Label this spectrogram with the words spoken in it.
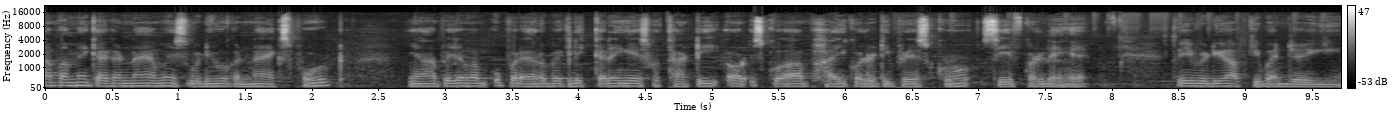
अब हमें क्या करना है, हमें इस वीडियो को करना है एक्सपोर्ट यहाँ पे जब आप ऊपर एरो पे क्लिक करेंगे, इसको थर्टी और इसको आप हाई क्वालिटी पे इसको सेव कर लेंगे तो ये वीडियो आपकी बन जाएगी।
